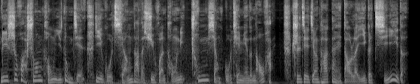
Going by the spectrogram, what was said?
李诗画双瞳一动间，一股强大的虚幻瞳力冲向古天明的脑海，直接将他带到了一个奇异的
